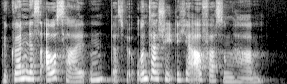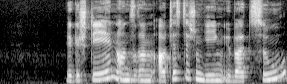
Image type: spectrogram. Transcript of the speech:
Wir können es aushalten, dass wir unterschiedliche Auffassungen haben. Wir gestehen unserem autistischen Gegenüber zu,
